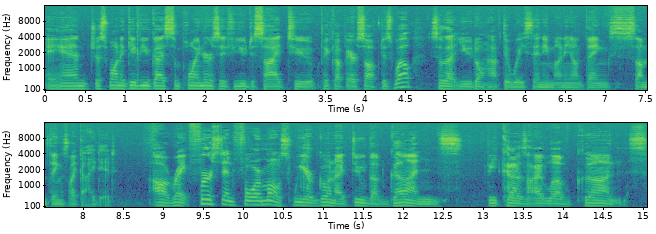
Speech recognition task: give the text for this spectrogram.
and just want to give you guys some pointers if you decide to pick up airsoft as well so that you don't have to waste any money on things, some things like I did. All right, first and foremost, we are gonna do the guns because I love guns.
